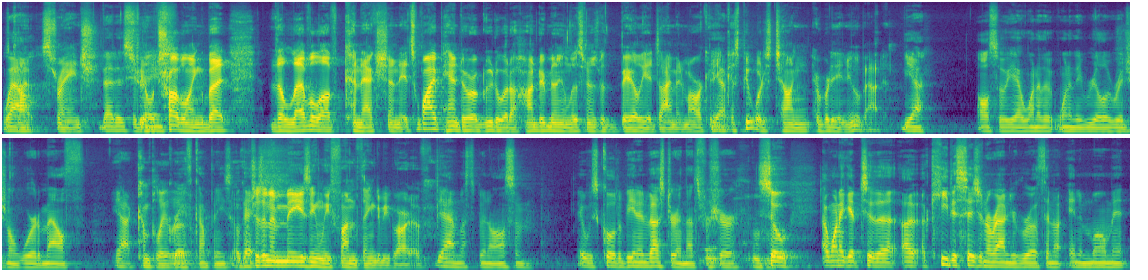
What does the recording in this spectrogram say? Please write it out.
wow, kind of strange. That is strange. a little troubling, but the level of connection. It's why Pandora grew to what 100 million listeners with barely a dime in marketing because yeah. people were just telling everybody they knew about it. Yeah. Also, yeah, one of the one of the real original word of mouth. Yeah, completely. Growth companies. Okay. Which is an amazingly fun thing to be part of. Yeah, it must have been awesome it was cool to be an investor in, that's for sure. Mm-hmm. So I want to get to the a, a, key decision around your growth in a, in a moment.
